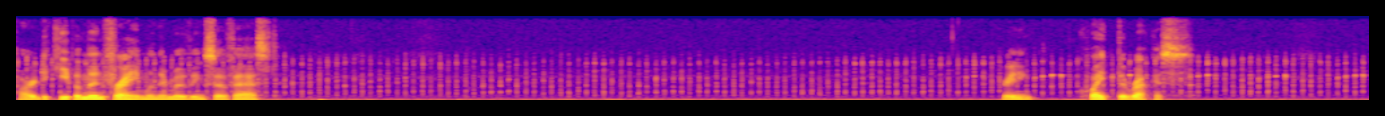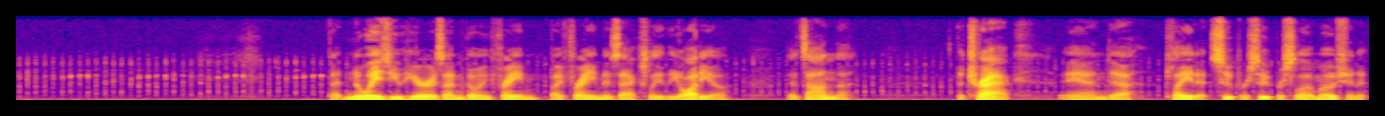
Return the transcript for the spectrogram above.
Hard to keep them in frame when they're moving so fast. Creating quite the ruckus. That noise you hear as I'm going frame by frame is actually the audio that's on the the track and uh, played at super super slow motion. It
